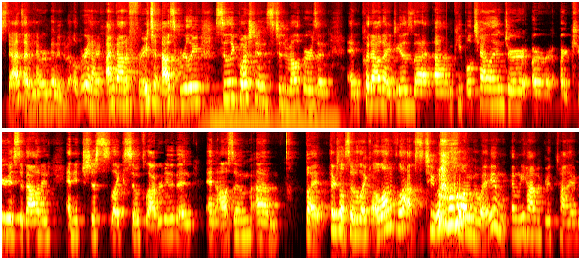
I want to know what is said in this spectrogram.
stats. I've never been a developer, and I, I'm not afraid to ask really silly questions to developers and and put out ideas that um, people challenge or, or are curious about, and and it's just like so collaborative and and awesome. Um, but there's also like a lot of laughs too along the way, and, and we have a good time.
